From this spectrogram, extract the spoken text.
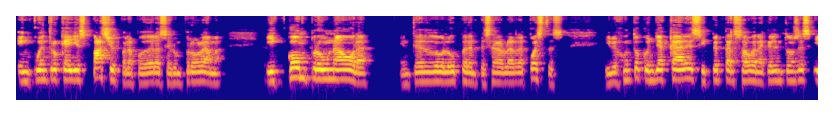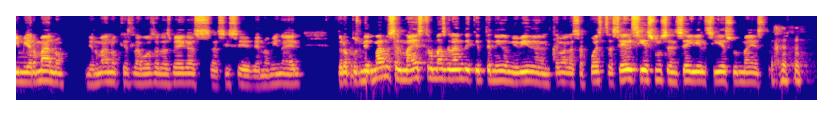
encuentro que hay espacio para poder hacer un programa y compro una hora en TW para empezar a hablar de apuestas. Y me junto con Jack Ares y Pepe Arzau en aquel entonces y mi hermano, mi hermano que es la voz de Las Vegas, así se denomina él. Pero pues mi hermano es el maestro más grande que he tenido en mi vida en el tema de las apuestas. Él sí es un sensei, él sí es un maestro.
